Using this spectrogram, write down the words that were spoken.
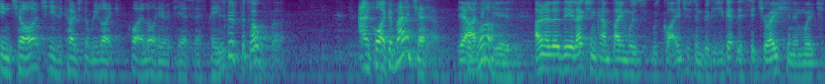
in charge. He's a coach that we like quite a lot here at TSFP, He's a good photographer. and quite a good manager. Yeah, as I think he is. I mean, the, the election campaign was, was quite interesting because you get this situation in which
